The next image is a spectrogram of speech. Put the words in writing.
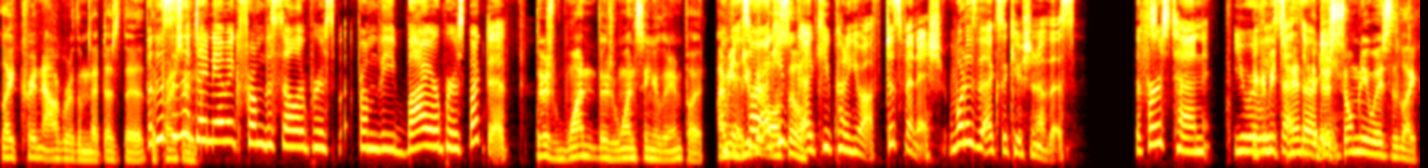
like create an algorithm that does the. But the this pricing. isn't dynamic from the seller pers- from the buyer perspective. there's one there's one singular input. I mean, okay, you sorry, could I also keep I keep cutting you off. Just finish. What is the execution of this? The first ten you it could be release at ten. thirty. There's so many ways to like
